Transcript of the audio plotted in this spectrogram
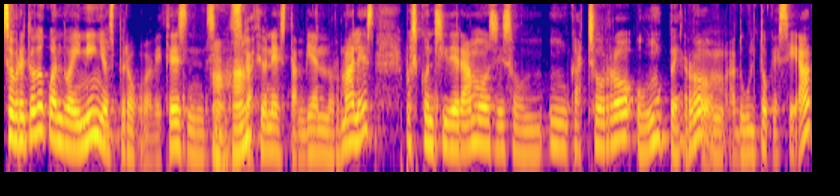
Sobre todo cuando hay niños, pero a veces en Ajá. situaciones también normales, pues consideramos eso, un, un cachorro o un perro, un adulto que sea,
